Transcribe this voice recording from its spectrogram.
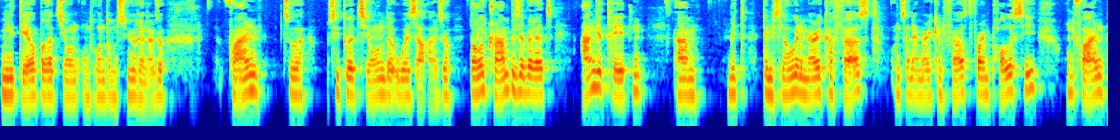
Militäroperation und rund um Syrien. Also vor allem zur Situation der USA. Also Donald Trump ist ja bereits angetreten ähm, mit dem Slogan America First und seiner American First Foreign Policy und vor allem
